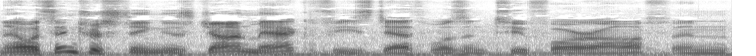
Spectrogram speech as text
Now what's interesting is John McAfee's death wasn't too far off and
